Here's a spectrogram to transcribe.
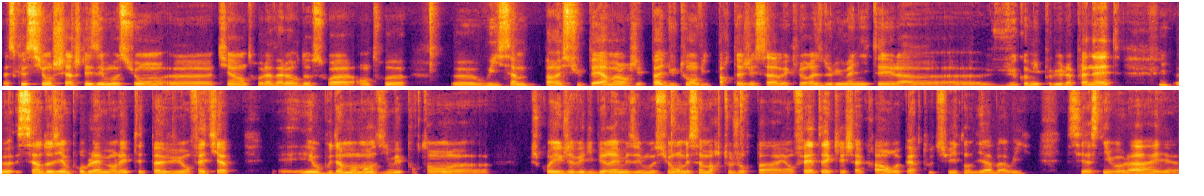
Parce que si on cherche les émotions, euh, tiens, entre la valeur de soi, entre euh, oui, ça me paraît super, mais alors j'ai pas du tout envie de partager ça avec le reste de l'humanité, là, vu comme il pollue la planète, c'est un deuxième problème, mais on l'avait peut-être pas vu. En fait, il y a, et au bout d'un moment, on se dit, mais pourtant, je croyais que j'avais libéré mes émotions, mais ça marche toujours pas. Et en fait, avec les chakras, on repère tout de suite, on dit, ah bah oui, c'est à ce niveau-là, et, euh,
